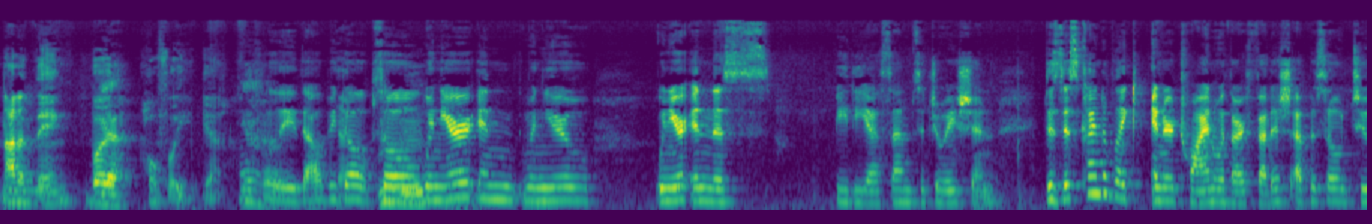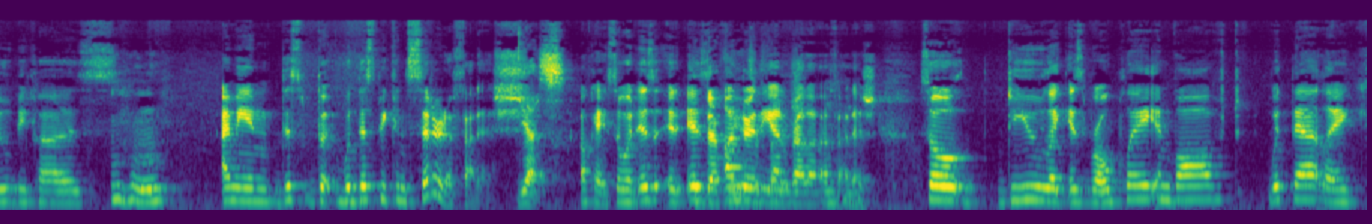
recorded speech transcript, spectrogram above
not a thing. But Yeah. hopefully, yeah. Yeah. Hopefully that would be Yeah. dope. So when you're in when you when you're in this BDSM situation, does this kind of like intertwine with our fetish episode too? Because mm-hmm. I mean, this the, would this be considered a fetish? Yes. Okay, so it is. It is definitely under is the fetish. umbrella of mm-hmm. fetish. So do you like? Is role play involved with that? Like,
